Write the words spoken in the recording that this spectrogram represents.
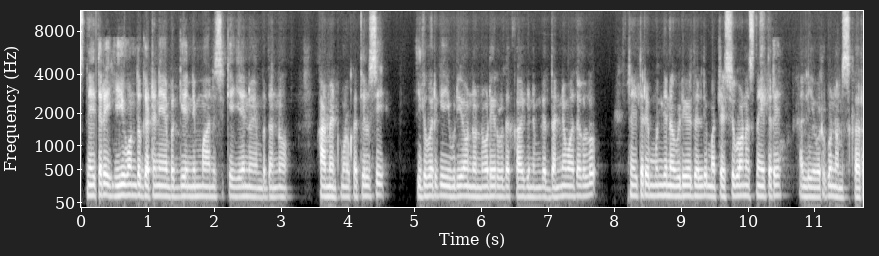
ಸ್ನೇಹಿತರೆ, ಈ ಒಂದು ಘಟನೆಯ ಬಗ್ಗೆ ನಿಮ್ಮ ಅನಿಸಿಕೆ ಏನು ಎಂಬುದನ್ನು ಕಾಮೆಂಟ್ ಮೂಲಕ ತಿಳಿಸಿ. ಇದುವರೆಗೆ ಈ ವಿಡಿಯೋವನ್ನು ನೋಡಿರುವುದಕ್ಕಾಗಿ ನಿಮಗೆ ಧನ್ಯವಾದಗಳು. ಸ್ನೇಹಿತರೆ, ಮುಂದಿನ ವಿಡಿಯೋದಲ್ಲಿ ಮತ್ತೆ ಸಿಗೋಣ ಸ್ನೇಹಿತರೆ. ಅಲ್ಲಿಯವರೆಗೂ ನಮಸ್ಕಾರ.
